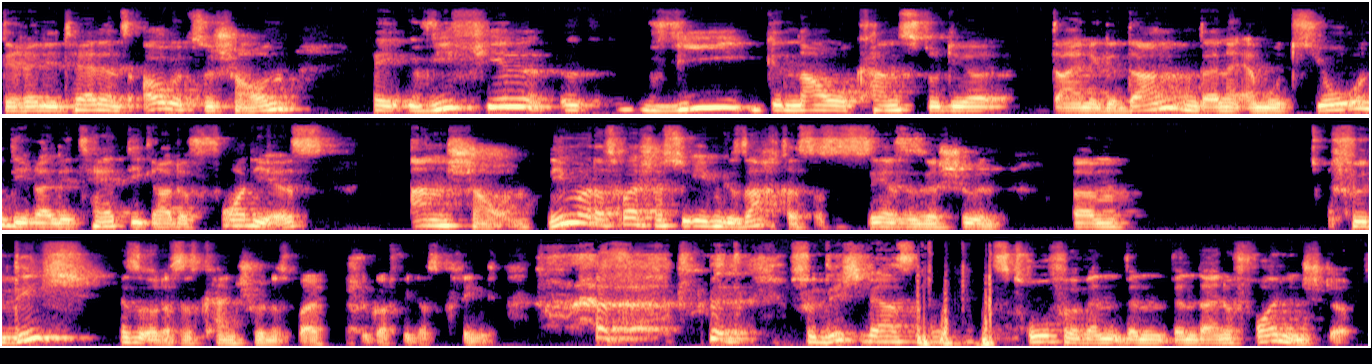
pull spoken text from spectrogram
der Realität ins Auge zu schauen, hey, wie viel, wie genau kannst du dir deine Gedanken, deine Emotionen, die Realität, die gerade vor dir ist, anschauen? Nehmen wir das Beispiel, was du eben gesagt hast, das ist sehr, sehr, sehr schön. Ähm, für dich, also das ist kein schönes Beispiel, Gott, wie das klingt. für dich wäre es eine Katastrophe, wenn, wenn, wenn deine Freundin stirbt.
